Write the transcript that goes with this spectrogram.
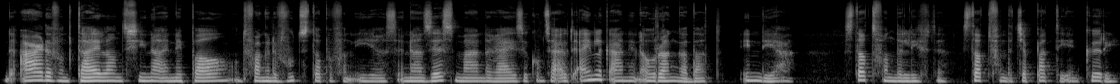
De aarde van Thailand, China en Nepal ontvangen de voetstappen van Iris en na zes maanden reizen komt zij uiteindelijk aan in Aurangabad. India, stad van de liefde, stad van de chapati en curry.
